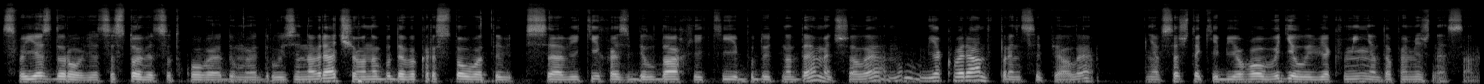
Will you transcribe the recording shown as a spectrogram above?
своє здоров'я. Це 100%, я думаю, друзі. Навряд чи воно буде використовуватися в якихось білдах, які будуть на демедж, але, ну, як варіант, в принципі, але я все ж таки б його виділив як вміння допоміжне саме.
